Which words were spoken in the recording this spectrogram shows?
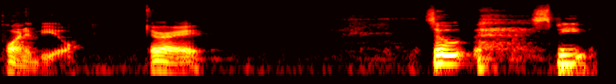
point of view. All right. So speak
